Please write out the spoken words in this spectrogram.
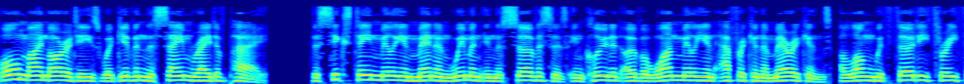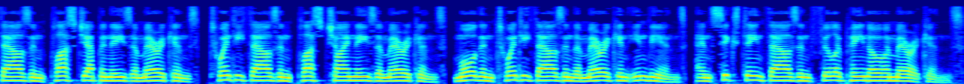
All minorities were given the same rate of pay. The 16 million men and women in the services included over 1 million African Americans, along with 33,000 plus Japanese Americans, 20,000 plus Chinese Americans, more than 20,000 American Indians, and 16,000 Filipino Americans.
